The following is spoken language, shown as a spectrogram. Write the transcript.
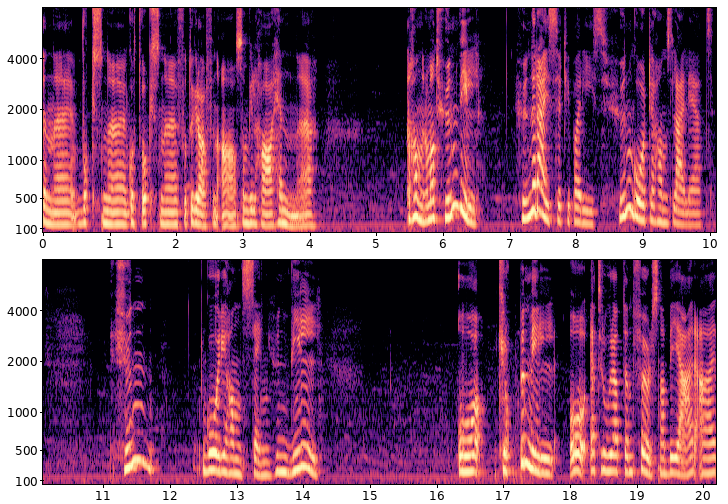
denne voksne, godt voksne fotografen A som vil ha henne Det handler om at hun vil. Hun reiser til Paris. Hun går til hans leilighet. Hun går i hans seng. Hun vil. Og kroppen vil. Og jeg tror at den følelsen av begær er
